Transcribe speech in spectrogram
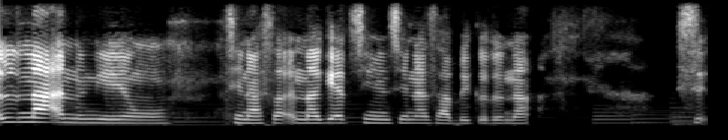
Alam na ano niya yung sinasa nagets yung sinasabi ko doon na si,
